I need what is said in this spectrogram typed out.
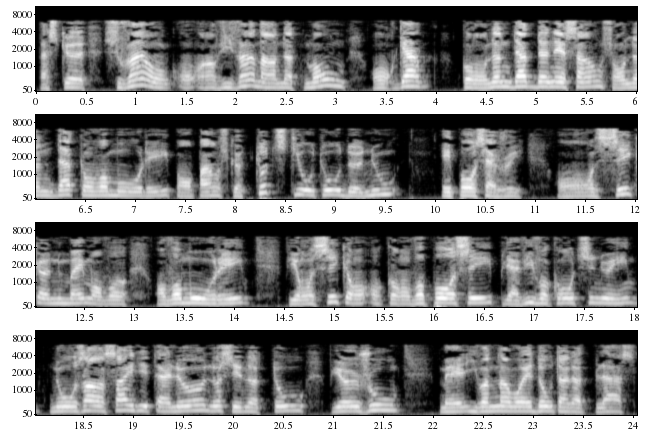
Parce que souvent, en vivant dans notre monde, on regarde qu'on a une date de naissance, on a une date qu'on va mourir, puis on pense que tout ce qui est autour de nous est passager. On sait que nous-mêmes, on va, mourir, puis on sait qu'on va passer, puis la vie va continuer. Nos ancêtres étaient là, là c'est notre tour, puis un jour, mais il va en avoir d'autres à notre place.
